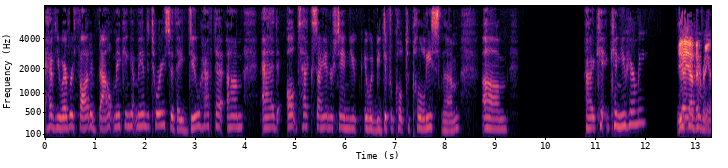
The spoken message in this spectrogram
have you ever thought about making it mandatory so they do have to um, add alt text? I understand you it would be difficult to police them. Um, uh, can can you hear me? You Yeah, yeah, definitely.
